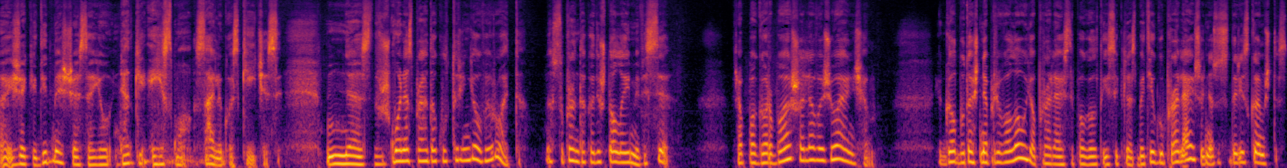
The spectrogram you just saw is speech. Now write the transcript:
žiūrėkit, didmeščiuose jau netgi eismo sąlygos keičiasi, nes žmonės pradeda kultūringiau vairuoti, nes supranta, kad iš to laimi visi. Yra pagarba šalia važiuojančiam. Galbūt aš neprivalau jo praleisti pagal taisyklės, bet jeigu praleisiu, nesusidarys kamštis.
